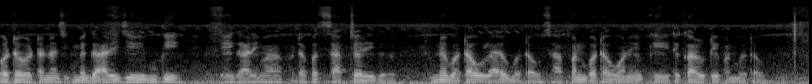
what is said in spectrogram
વળતા વળતા નજીક મેં ગાડી જેવી મૂકી, એ ગાડીમાં ફટાફટ સાપ ચડી ગયો. તમને બતાવું લાઈવ બતાવું, સાપ પણ બતાવું અને કેવી રીતે કાઢું તે પણ બતાવું.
